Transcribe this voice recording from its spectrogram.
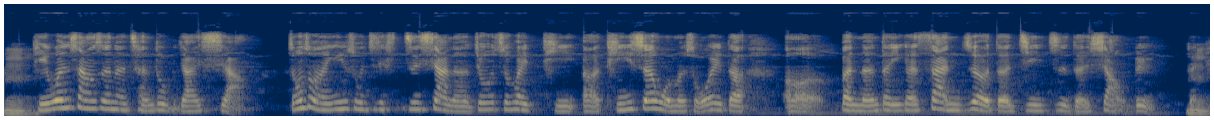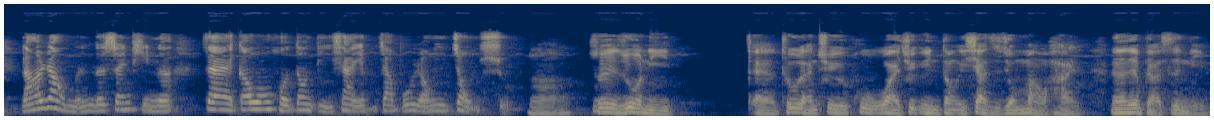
嗯体温上升的程度比较小。种种的因素之之下呢，就是会提呃提升我们所谓的呃本能的一个散热的机制的效率，嗯然后让我们的身体呢在高温活动底下也比较不容易中暑。嗯，所以如果你呃突然去户外去运动，一下子就冒汗，那就表示你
